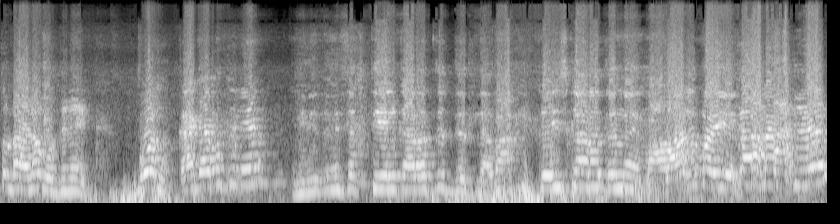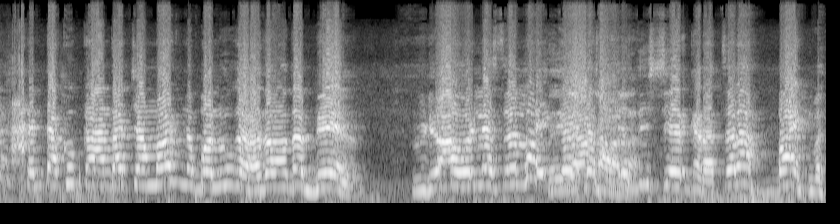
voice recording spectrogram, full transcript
तो डायलॉग होते ना एक बोल काय काय म्हणतो तुम्ही हिने तुम्ही फक्त तेल काढतच घेतलं. बाकी काहीच करायचं नाही. म्हणते? त्यांनी टाकू कांदा चमट न बनवू घराचा होता बेल. व्हिडिओ आवडले असेल लाईक. करा शेअर करा. चला बाय बाय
